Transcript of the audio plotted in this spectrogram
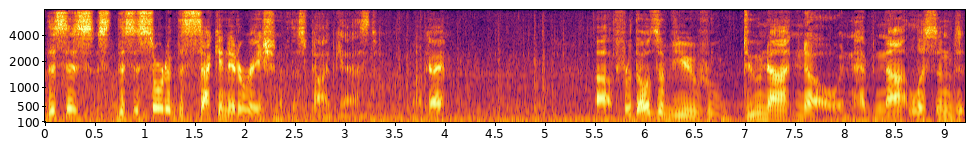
this is this is sort of the second iteration of this podcast okay? Uh, for those of you who do not know and have not listened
